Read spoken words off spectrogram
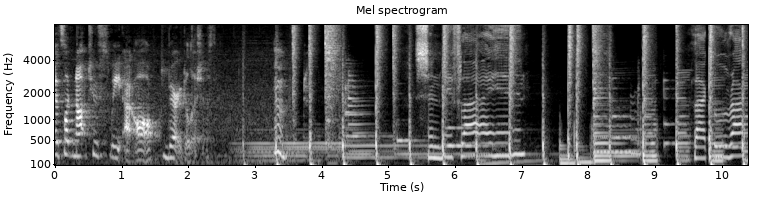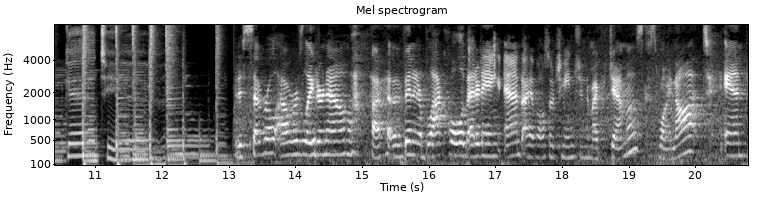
It's like not too sweet at all. Very delicious. Mm. Send me flying like a rocketeer. It is several hours later now. I have been in a black hole of editing and I have also changed into my pajamas because why not? And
